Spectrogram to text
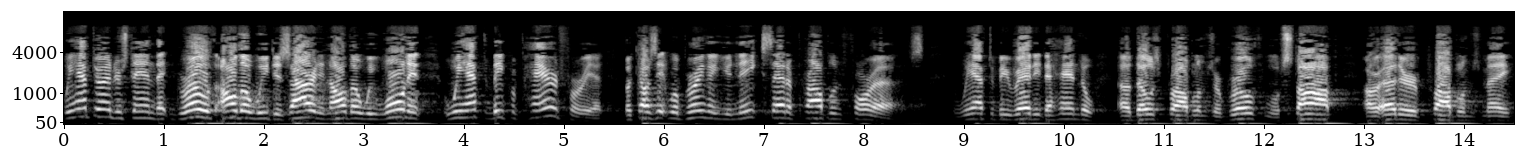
we have to understand that growth, although we desire it and although we want it, we have to be prepared for it because it will bring a unique set of problems for us. And we have to be ready to handle uh, those problems or growth will stop or other problems may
